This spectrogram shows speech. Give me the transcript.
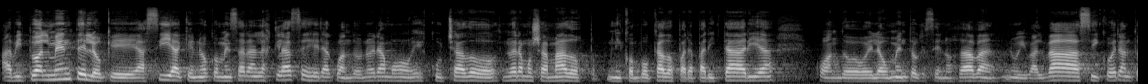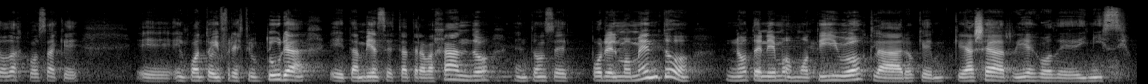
habitualmente lo que hacía que no comenzaran las clases era cuando no éramos escuchados, no éramos llamados ni convocados para paritaria, cuando el aumento que se nos daba no iba al básico, eran todas cosas que eh, en cuanto a infraestructura eh, también se está trabajando, entonces por el momento no tenemos motivos, claro, que haya riesgo de inicio.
